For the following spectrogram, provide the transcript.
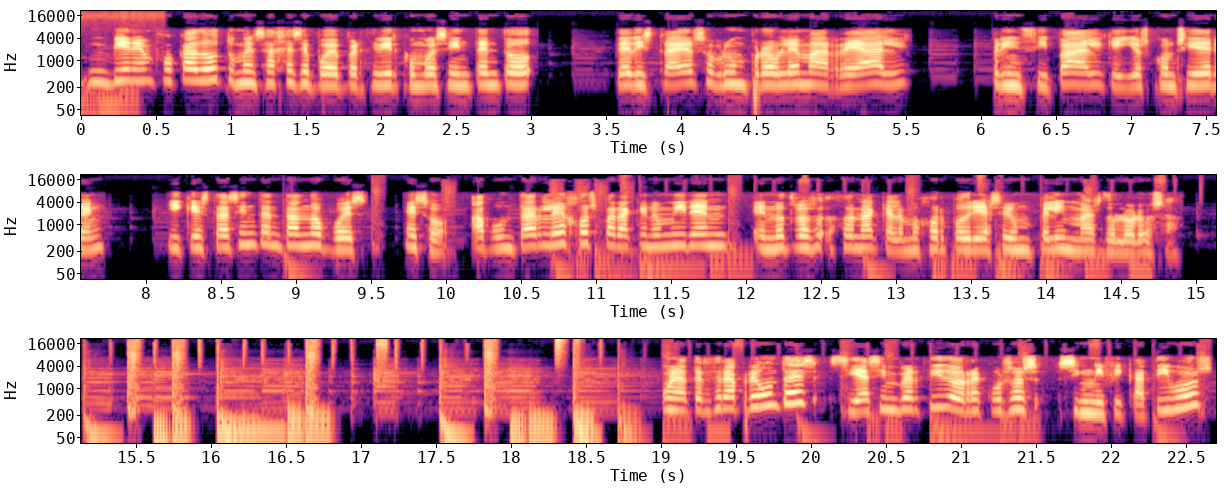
bien enfocado, tu mensaje se puede percibir como ese intento de distraer sobre un problema real, principal, que ellos consideren, y que estás intentando, pues eso, apuntar lejos para que no miren en otra zona que a lo mejor podría ser un pelín más dolorosa. Una tercera pregunta es si has invertido recursos significativos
